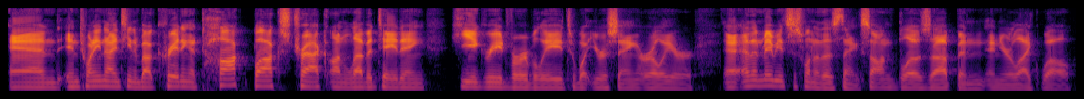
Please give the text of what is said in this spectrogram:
and in 2019, about creating a talk box track on levitating, he agreed verbally to what you were saying earlier. And, and then maybe it's just one of those things. Song blows up, and and you're like, well,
